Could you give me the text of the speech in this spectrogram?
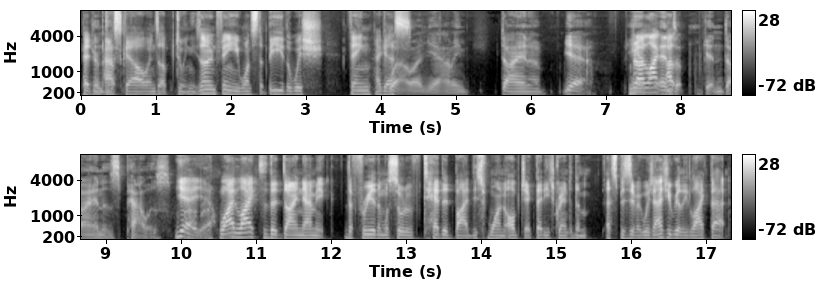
Pedro Ends up- Pascal ends up doing his own thing. He wants to be the wish thing, I guess. Well, uh, yeah. I mean, Diana. Yeah. But I like- ends I- up getting Diana's powers. yeah, Barbara. yeah. Well, I liked the dynamic. The three of them were sort of tethered by this one object that he's granted them a specific wish. I actually really liked that,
